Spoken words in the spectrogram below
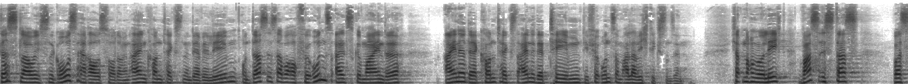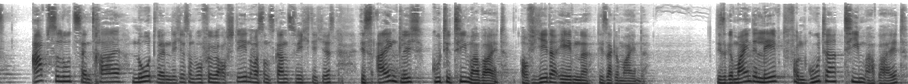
das, glaube ich, ist eine große Herausforderung in allen Kontexten, in der wir leben. Und das ist aber auch für uns als Gemeinde eine der Kontexte, eine der Themen, die für uns am allerwichtigsten sind. Ich habe noch überlegt, was ist das, was absolut zentral notwendig ist und wofür wir auch stehen und was uns ganz wichtig ist, ist eigentlich gute Teamarbeit auf jeder Ebene dieser Gemeinde. Diese Gemeinde lebt von guter Teamarbeit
